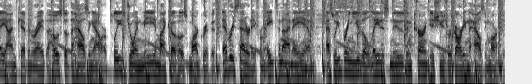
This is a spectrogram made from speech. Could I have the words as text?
Hey, I'm Kevin Ray, the host of the Housing Hour. Please join me and my co-host Mark Griffith every Saturday from 8 to 9 a.m. as we bring you the latest news and current issues regarding the housing market.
